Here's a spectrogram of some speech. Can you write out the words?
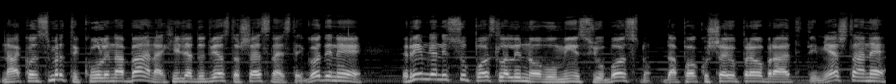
Nakon smrti Kulina Bana 1216. godine, Rimljani su poslali novu misiju u Bosnu da pokušaju preobratiti mještane,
